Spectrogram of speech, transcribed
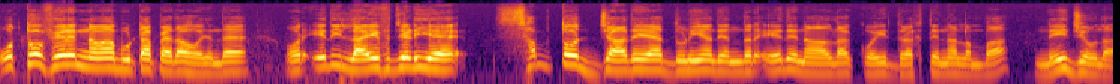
ਉੱਥੋਂ ਫਿਰ ਇਹ ਨਵਾਂ ਬੂਟਾ ਪੈਦਾ ਹੋ ਜਾਂਦਾ ਹੈ ਔਰ ਇਹਦੀ ਲਾਈਫ ਜਿਹੜੀ ਹੈ ਸਭ ਤੋਂ ਜ਼ਿਆਦਾ ਹੈ ਦੁਨੀਆ ਦੇ ਅੰਦਰ, ਇਹਦੇ ਨਾਲ ਦਾ ਕੋਈ ਦਰਖਤ ਇੰਨਾ ਲੰਬਾ ਨਹੀਂ ਜਿਉਂਦਾ।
